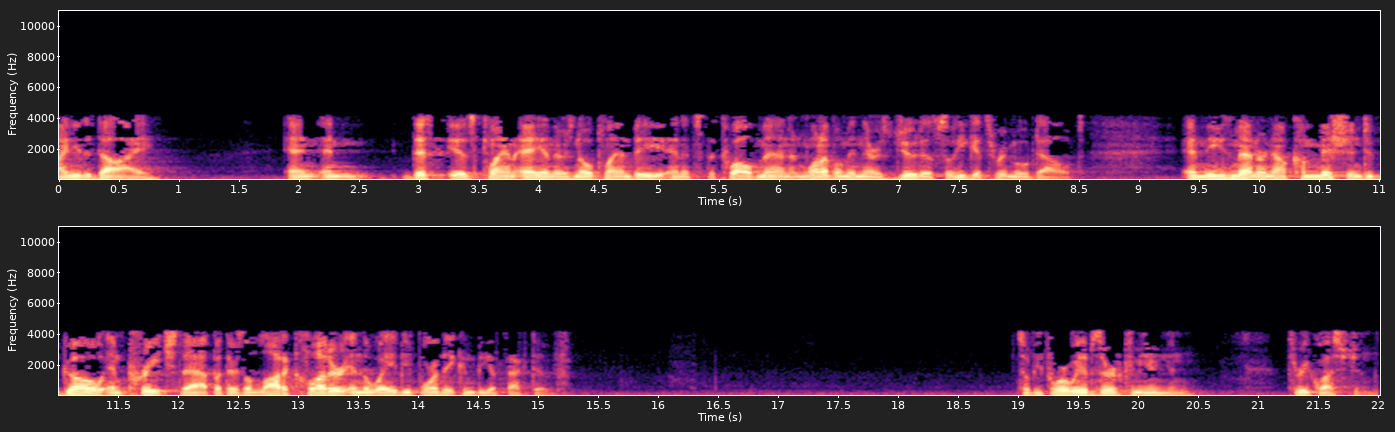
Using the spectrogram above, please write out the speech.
I need to die. And, and this is plan A, and there's no plan B, and it's the 12 men, and one of them in there is Judas, so he gets removed out. And these men are now commissioned to go and preach that, but there's a lot of clutter in the way before they can be effective. So before we observe communion, three questions.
